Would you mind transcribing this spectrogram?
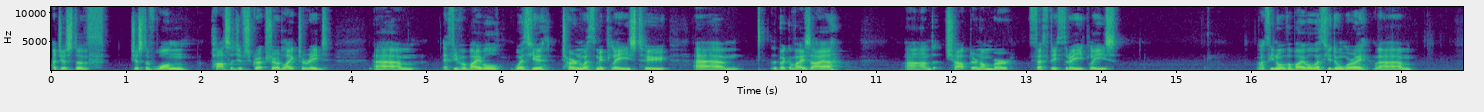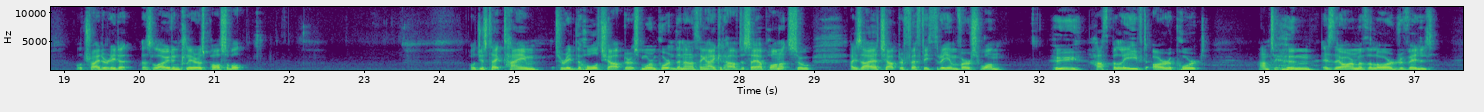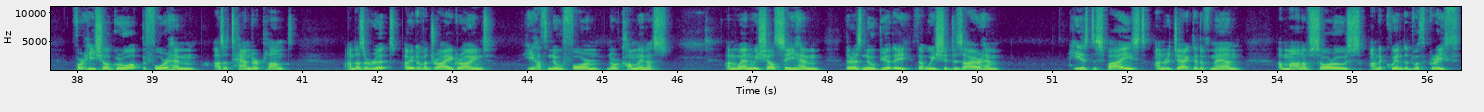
I just have just have one passage of scripture I'd like to read. Um, if you have a Bible with you, turn with me, please, to um, the book of Isaiah and chapter number 53, please. And if you don't have a Bible with you, don't worry. Um, we'll try to read it as loud and clear as possible. We'll just take time to read the whole chapter. It's more important than anything I could have to say upon it. So, Isaiah chapter 53 and verse 1 Who hath believed our report? And to whom is the arm of the Lord revealed? For he shall grow up before him as a tender plant, and as a root out of a dry ground. He hath no form nor comeliness. And when we shall see him, there is no beauty that we should desire him. He is despised and rejected of men a man of sorrows and acquainted with grief,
